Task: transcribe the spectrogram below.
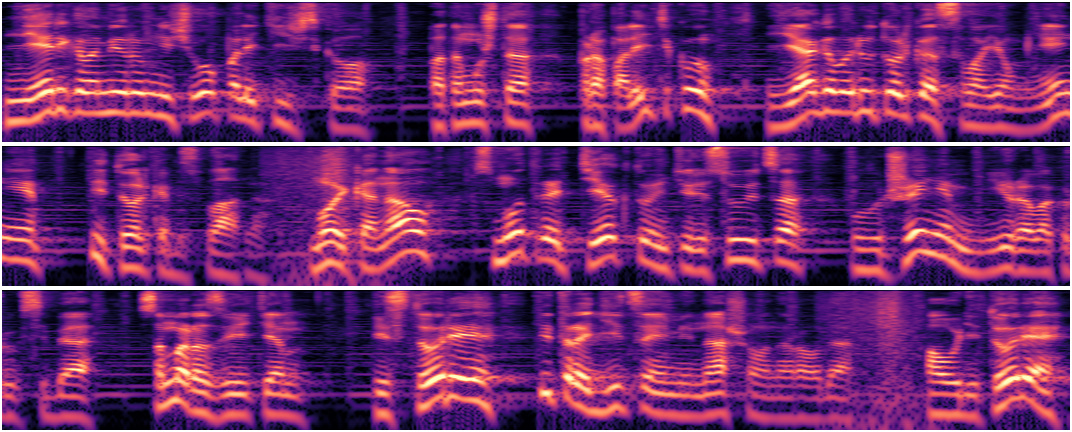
не рекламируем ничего политического, потому что про политику я говорю только свое мнение и только бесплатно. Мой канал смотрят те, кто интересуется улучшением мира вокруг себя, саморазвитием, историей и традициями нашего народа. Аудитория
